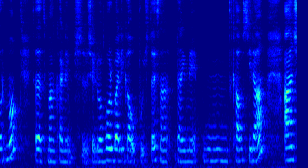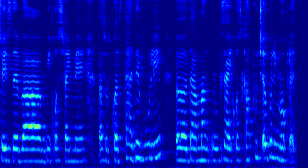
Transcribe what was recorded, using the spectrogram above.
ორმო, სადაც მანქანებს შეიძლება ბორბალი გაუფუჭდეს ან რაიმე ქაოსი რამ, ან შეიძლება იყოს რაიმე, ასე ვთქვათ, დადებული და მან გზა იყოს გაფუჭებული, მოკლედ,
